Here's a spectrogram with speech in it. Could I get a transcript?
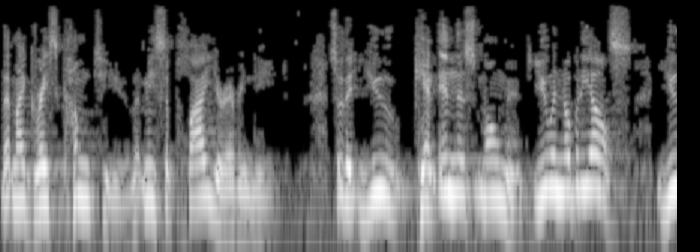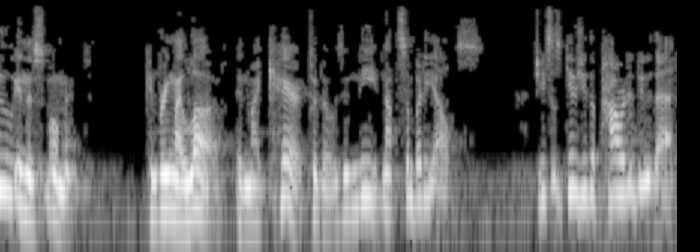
Let my grace come to you. Let me supply your every need so that you can, in this moment, you and nobody else, you in this moment, can bring my love and my care to those in need, not somebody else. Jesus gives you the power to do that.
